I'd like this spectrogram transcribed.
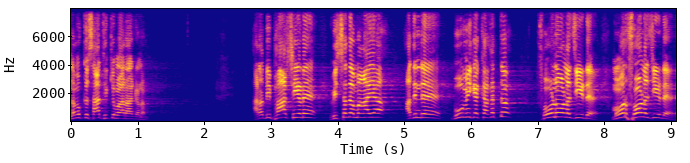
നമുക്ക് സാധിക്കുമാറാകണം. അറബി ഭാഷയുടെ വിശദമായ അതിന്റെ ഭൂമികക്കകത്ത് ഫോണോളജിയുടെ മോർഫോളജിയുടെ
